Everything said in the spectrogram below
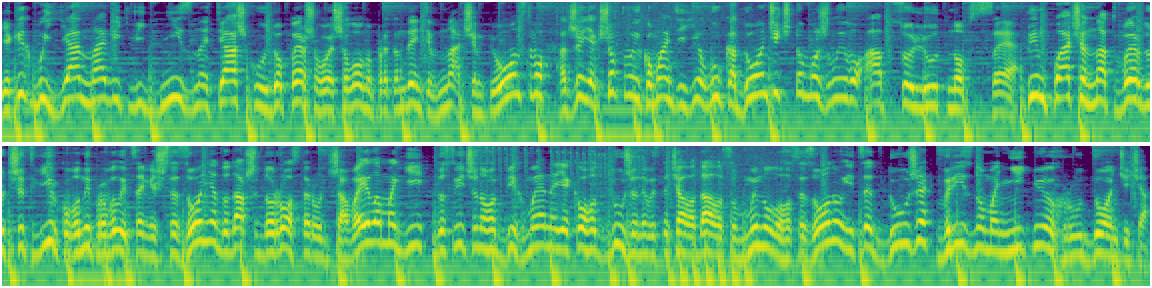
яких би я навіть відніс натяжкою до першого ешелону претендентів на чемпіонство. Адже якщо в твоїй команді є Лука Дончич, то можливо абсолютно все. Тим паче на тверду четвірку вони провели це міжсезоння, додавши до ростеру Джавейла Магі, досвідченого бігмена, якого дуже не вистачало Далласу минулого сезону, і це дуже врізноманітнює гру Дончича.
